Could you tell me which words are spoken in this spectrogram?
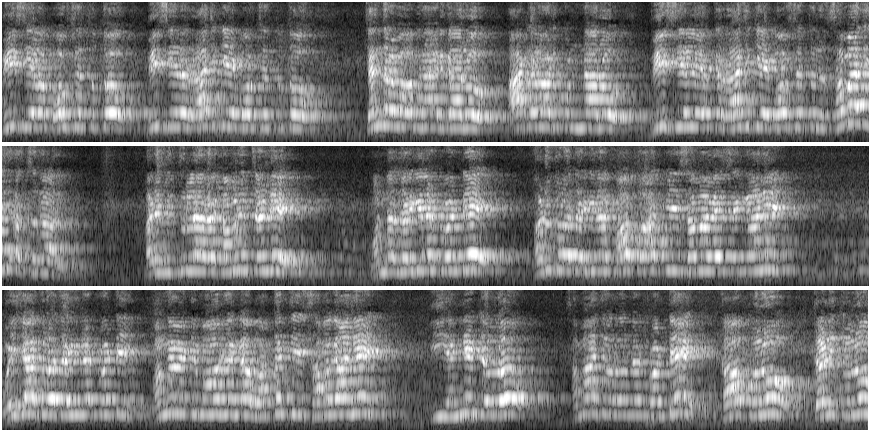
బీసీల భవిష్యత్తుతో బీసీల రాజకీయ భవిష్యత్తుతో చంద్రబాబు నాయుడు గారు ఆటలాడుకుంటున్నారు. బీసీల యొక్క రాజకీయ భవిష్యత్తును సమాధి చేస్తున్నారు. మరి మిత్రులారా గమనించండి మొన్న జరిగినటువంటి అడుగులో జరిగిన కాపు ఆత్మీయ సమావేశం కానీ వైజాగ్లో జరిగినటువంటి వంగవీటి మౌనంగా వర్తంతి సభ కానీ ఈ అన్నింటిలో సమాజంలో ఉన్నటువంటి కాపులు దళితులు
